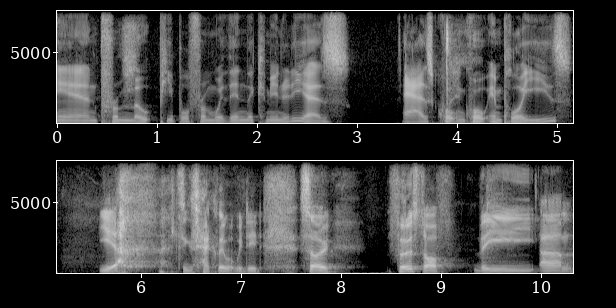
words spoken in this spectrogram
and promote people from within the community as as quote unquote employees? Yeah, that's exactly what we did. So, first off, the um,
